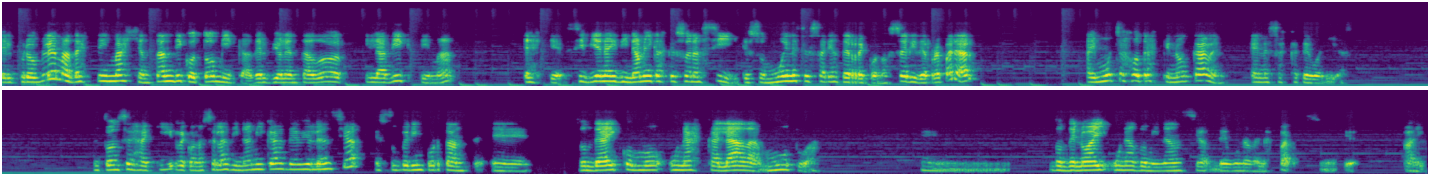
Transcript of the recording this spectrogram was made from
el problema de esta imagen tan dicotómica del violentador y la víctima es que si bien hay dinámicas que son así, que son muy necesarias de reconocer y de reparar, hay muchas otras que no caben en esas categorías. Entonces aquí reconocer las dinámicas de violencia es súper importante, eh, donde hay como una escalada mutua, eh, donde no hay una dominancia de una de las partes, sino que hay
